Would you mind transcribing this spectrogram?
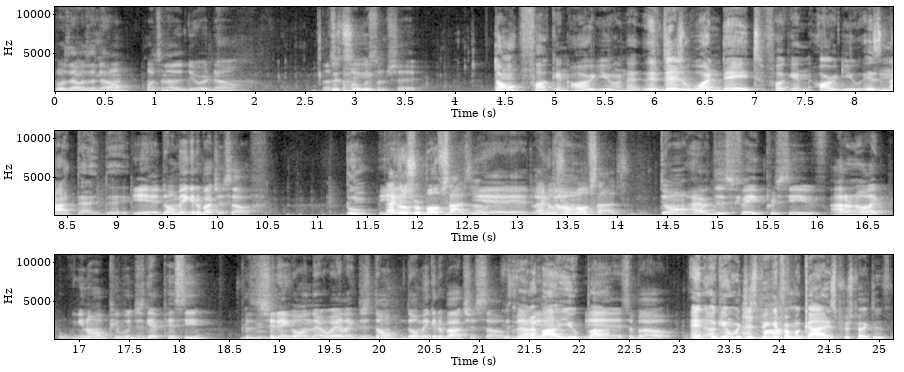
what was that? Was it don't? What's another do or don't? Let's, Let's come up with some shit. Don't fucking argue on that. If there's one day to fucking argue, it's not that day. Yeah, don't make it about yourself. Boom. Yeah. That goes for both sides though. Yeah, yeah. That Like goes for don't both sides. don't have this fake perceived. I don't know, like you know, people just get pissy because shit ain't going their way. Like just don't don't make it about yourself. Mm-hmm. It's Make not it- about you, Yeah, it's about And again, we're just speaking mom. from a guy's perspective.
